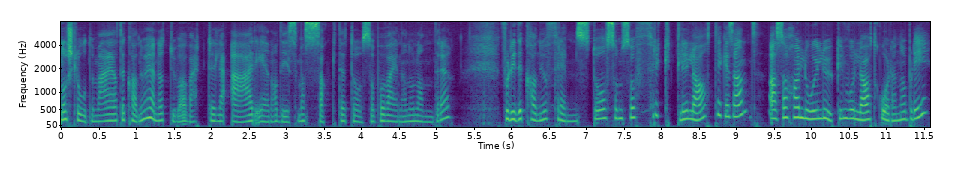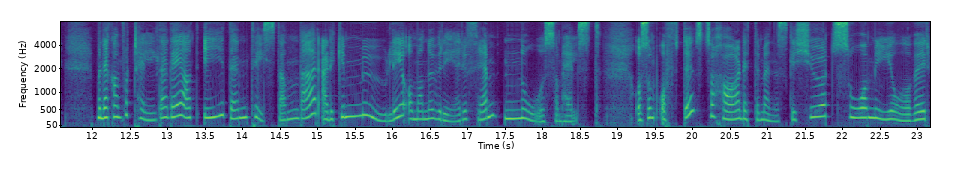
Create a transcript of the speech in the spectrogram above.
nå slo det meg at det kan jo hende at du har vært eller er en av de som har sagt dette også på vegne av noen andre. Fordi det kan jo fremstå som så fryktelig lat, ikke sant? Altså, hallo i luken, hvor lat går det an å bli? Men jeg kan fortelle deg det at i den tilstanden der er det ikke mulig å manøvrere frem noe som helst. Og som oftest så har dette mennesket kjørt så mye over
